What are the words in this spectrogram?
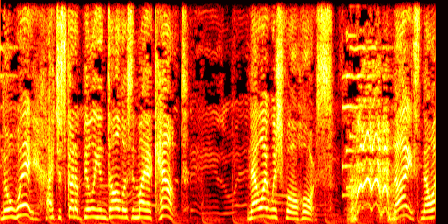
No way. I just got a billion dollars in my account. Now I wish for a horse. nice. Now I.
